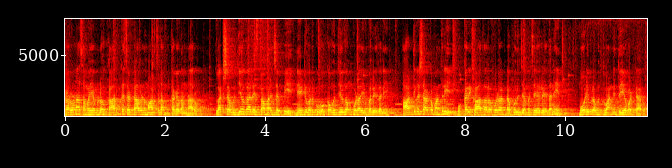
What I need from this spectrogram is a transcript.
కరోనా సమయంలో కార్మిక చట్టాలను మార్చడం తగదన్నారు. లక్ష ఉద్యోగాలు ఇస్తామని చెప్పి నేటి వరకు ఒక్క ఉద్యోగం కూడా ఇవ్వలేదని ఆర్థిక శాఖ మంత్రి ఒక్కరి ఖాతాలో కూడా డబ్బులు జమ చేయలేదని మోడీ ప్రభుత్వాన్ని దుయ్యబట్టారు.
